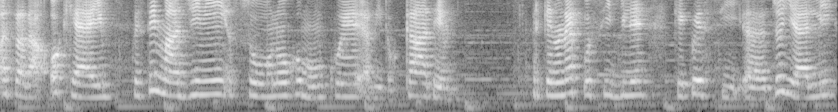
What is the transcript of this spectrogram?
è stata ok, queste immagini sono comunque ritoccate perché non è possibile che questi eh, gioielli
